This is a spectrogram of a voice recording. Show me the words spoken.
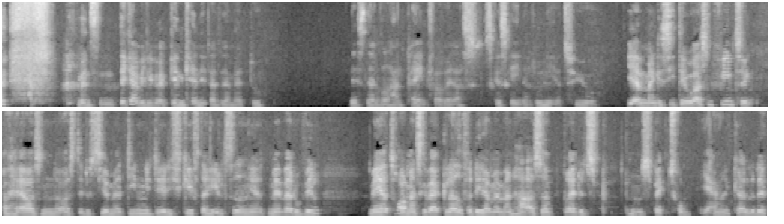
men sådan, det kan jeg virkelig godt genkende i dig, det der med, at du næsten allerede har en plan for, hvad der skal ske, når du er 29. Ja, man kan sige, det er jo også en fin ting at have, også, sådan, også det du siger med, at dine idéer, de skifter hele tiden ja, med, hvad du vil. Men jeg tror, man skal være glad for det her med, at man har så bredt et sp- spektrum, ja. kan man ikke kalde det det?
